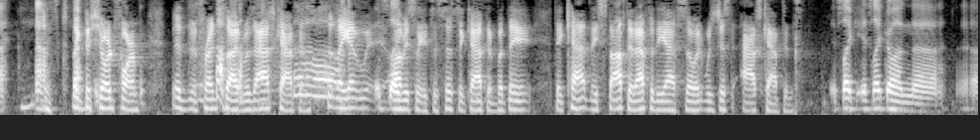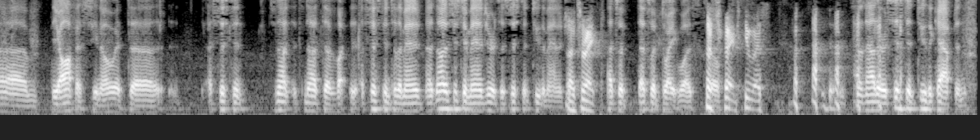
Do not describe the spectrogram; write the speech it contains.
Like the short form. The French side was ass captains. like, it, It's like- obviously it's assistant captain, but they they cat they stopped it after the S, so it was just ass captains. It's like it's like on uh, um, The Office, you know, it uh, assistant. It's not. It's not uh, assistant to the manager. Not assistant manager. It's assistant to the manager. That's right. That's what. That's what Dwight was. So, That's right. He was. so now they're assistant to the captains.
